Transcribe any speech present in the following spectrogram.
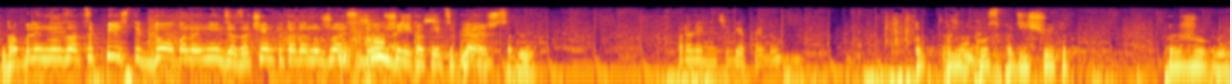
Да блин, ну зацепись ты, долбаная ниндзя. Зачем ты тогда нужна, если ты вообще сейчас. никак не цепляешься, блин? Параллельно тебе пойду. Да Это блин, зона? господи, еще этот прыжок, блин.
